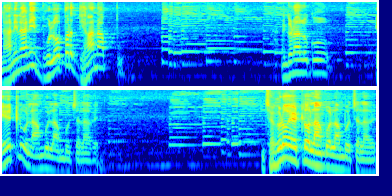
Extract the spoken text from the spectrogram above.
નાની નાની ભૂલો પર ધ્યાન આપવું. ઘણા લોકો એટલું લાંબુ લાંબુ ચલાવે. ઝઘડો એટલો લાંબો લાંબો ચલાવે.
